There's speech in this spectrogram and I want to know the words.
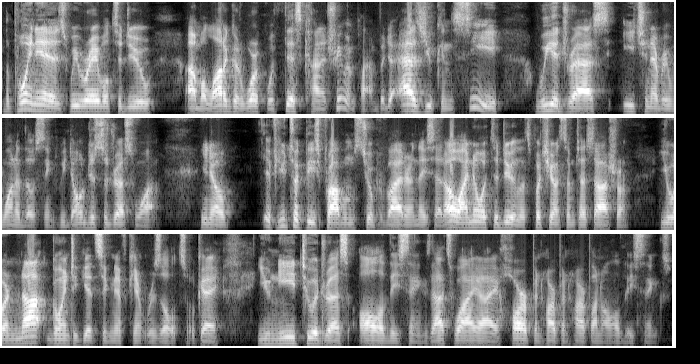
the point is we were able to do um, a lot of good work with this kind of treatment plan. But as you can see, we address each and every one of those things. We don't just address one. You know, if you took these problems to a provider and they said, "Oh, I know what to do. Let's put you on some testosterone." You are not going to get significant results, okay? You need to address all of these things. That's why I harp and harp and harp on all of these things.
